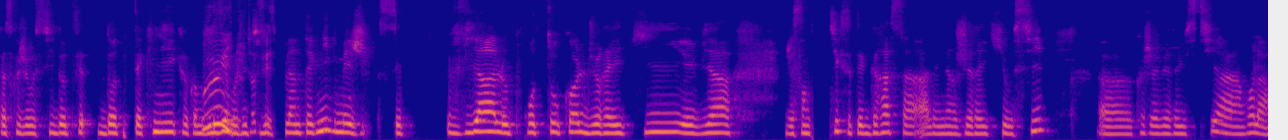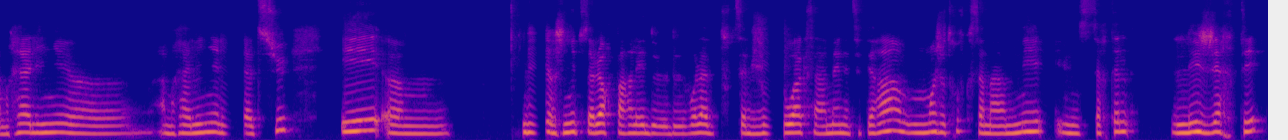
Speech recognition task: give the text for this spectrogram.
parce que j'ai aussi d'autres techniques, comme Oui, je disais, moi j'utilise plein de techniques, mais c'est via le protocole du Reiki et via... J'ai senti que c'était grâce à, l'énergie Reiki aussi euh, que j'avais réussi à, voilà, à me réaligner, euh, à réaligner là-dessus. Et Virginie tout à l'heure parlait de, voilà, toute cette joie que ça amène, etc. Moi, je trouve que ça m'a amené une certaine légèreté.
